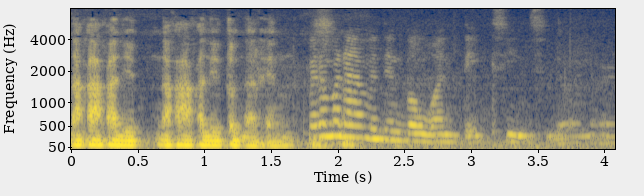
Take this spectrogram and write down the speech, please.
nakakalit nakakalito na rin. Pero marami din bang one take scenes doon? Or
